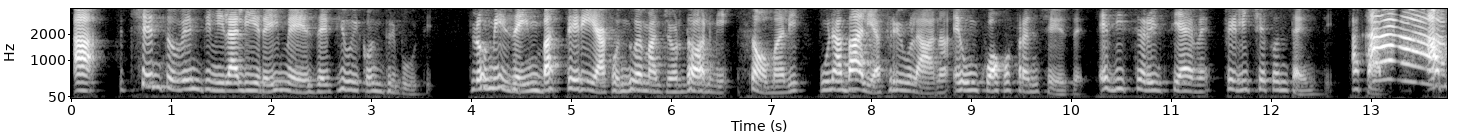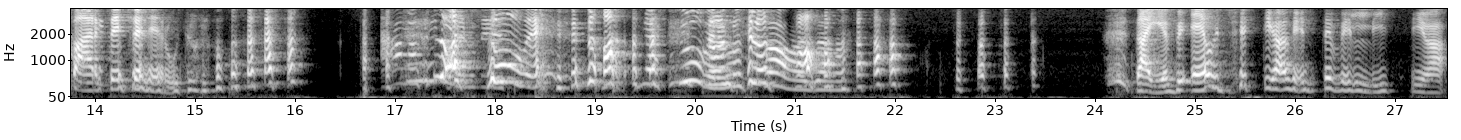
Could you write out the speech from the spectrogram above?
a 120.000 lire il mese più i contributi. Lo mise in batteria con due maggiordomi somali, una balia friulana e un cuoco francese e vissero insieme felici e contenti. A, par- ah, a parte Cenerutolo. Ah, lo assume! No, lo assume, non, non se lo sposa. Dai, è, è, oggettivamente bellissima.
